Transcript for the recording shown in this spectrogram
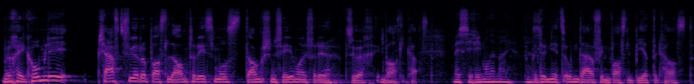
Michael Kumli, Geschäftsführer Basel Landtourismus, danke schön vielmals für Ihren Besuch im Baselcast. Merci vielmals, Mai. Wir tun jetzt umtaufen in Basel Biertercast.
